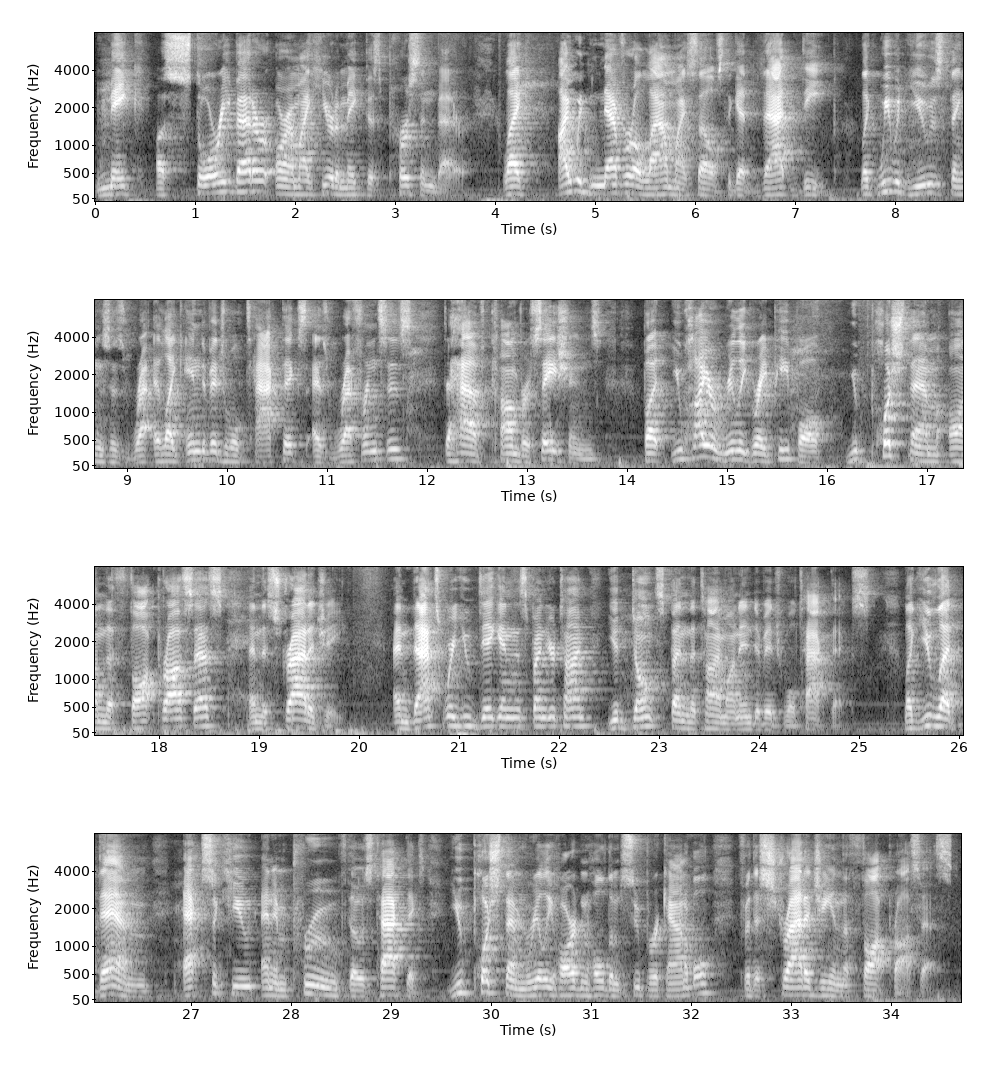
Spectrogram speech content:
make a story better or am I here to make this person better? Like, I would never allow myself to get that deep. Like, we would use things as like individual tactics as references to have conversations, but you hire really great people, you push them on the thought process and the strategy. And that's where you dig in and spend your time. You don't spend the time on individual tactics. Like, you let them execute and improve those tactics. You push them really hard and hold them super accountable for the strategy and the thought process.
